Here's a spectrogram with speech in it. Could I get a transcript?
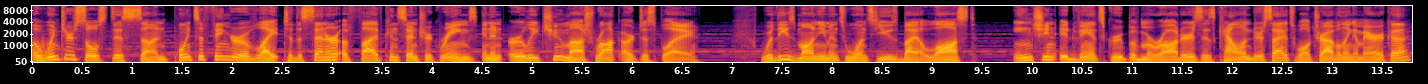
a winter solstice sun points a finger of light to the center of five concentric rings in an early Chumash rock art display. Were these monuments once used by a lost, ancient advanced group of marauders as calendar sites while traveling America?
